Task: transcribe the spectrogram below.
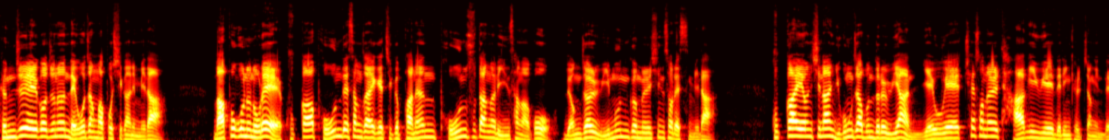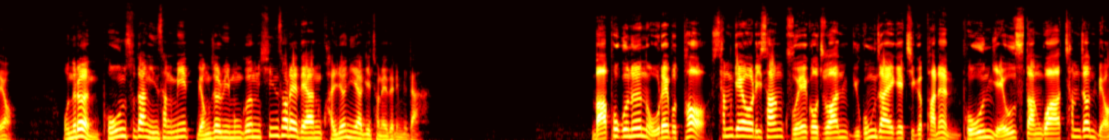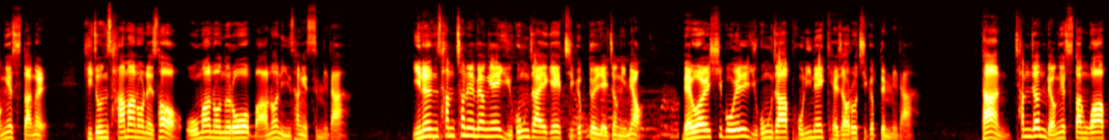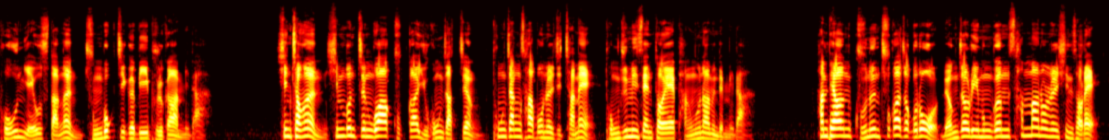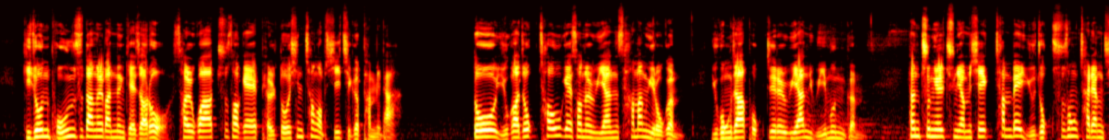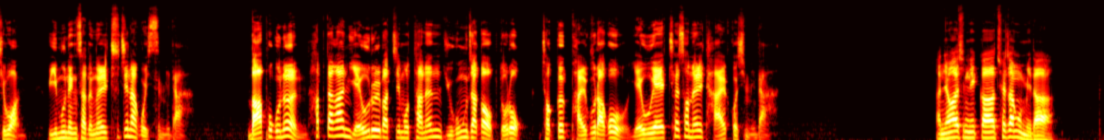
금주에 읽어주는 내고장 마포 시간입니다. 마포구는 올해 국가 보훈 대상자에게 지급하는 보훈 수당을 인상하고 명절 위문금을 신설했습니다. 국가에 헌신한 유공자분들을 위한 예우에 최선을 다하기 위해 내린 결정인데요. 오늘은 보훈 수당 인상 및 명절 위문금 신설에 대한 관련 이야기 전해드립니다. 마포구는 올해부터 3개월 이상 구에 거주한 유공자에게 지급하는 보훈 예우 수당과 참전 명예 수당을 기존 4만 원에서 5만 원으로 만 원 인상했습니다. 이는 3천여 명의 유공자에게 지급될 예정이며 매월 15일 유공자 본인의 계좌로 지급됩니다. 단 참전 명예 수당과 보훈 예우 수당은 중복 지급이 불가합니다. 신청은 신분증과 국가 유공자증, 통장 사본을 지참해 동주민센터에 방문하면 됩니다. 한편 군은 추가적으로 명절 위문금 3만 원을 신설해 기존 보훈 수당을 받는 계좌로 설과 추석에 별도 신청 없이 지급합니다. 또 유가족 처우 개선을 위한 사망 위로금, 유공자 복지를 위한 위문금, 현충일 추념식 참배 유족 수송 차량 지원, 위문 행사 등을 추진하고 있습니다. 마포구는 합당한 예우를 받지 못하는 유공자가 없도록 적극 발굴하고 예우에 최선을 다할 것입니다. 안녕하십니까 최장우입니다.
